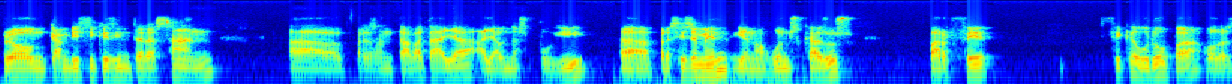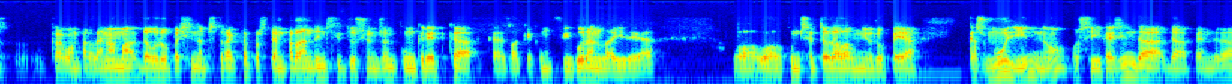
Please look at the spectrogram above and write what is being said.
Però, en canvi, sí que és interessant eh, presentar batalla allà on es pugui, eh, precisament, i en alguns casos, per fer fer que Europa, o les, clar, quan parlem d'Europa així en abstracte, però estem parlant d'institucions en concret que, que és el que configuren la idea o, o el concepte de la Unió Europea que es mullin, no? O sigui, que hagin de, de prendre,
